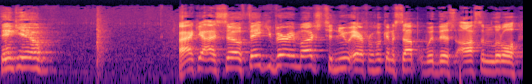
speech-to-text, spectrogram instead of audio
Thank you. All right, guys, so thank you very much to NewAir for hooking us up with this awesome little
